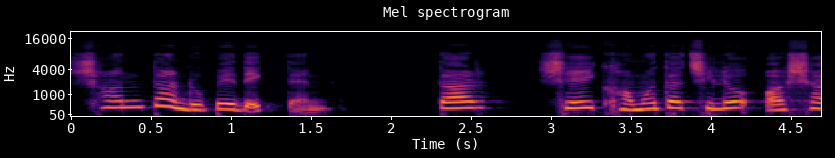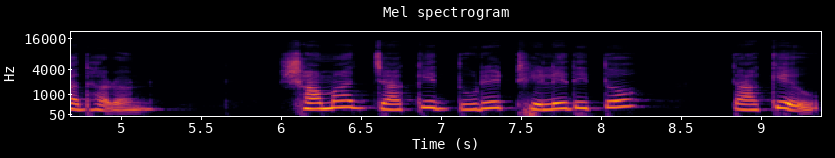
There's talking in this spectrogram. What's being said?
সন্তান রূপে দেখতেন। তার সেই ক্ষমতা ছিল অসাধারণ। সমাজ যাকে দূরে ঠেলে দিত, তাকেও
